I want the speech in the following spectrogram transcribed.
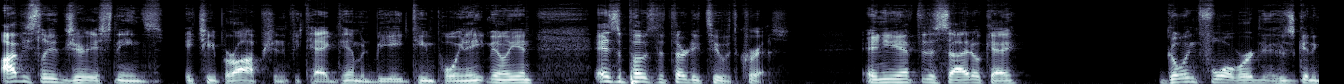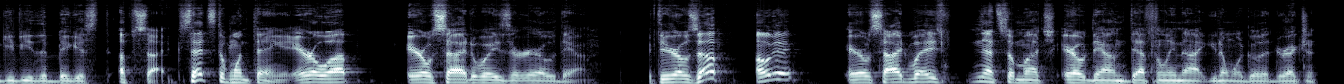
Obviously, Jarius needs a cheaper option. If you tagged him, it'd be eighteen point eight million, as opposed to thirty two with Chris. And you have to decide, okay, going forward, who's going to give you the biggest upside? Because that's the one thing: arrow up, arrow sideways, or arrow down. If the arrow's up, okay. Arrow sideways, not so much. Arrow down, definitely not. You don't want to go that direction.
